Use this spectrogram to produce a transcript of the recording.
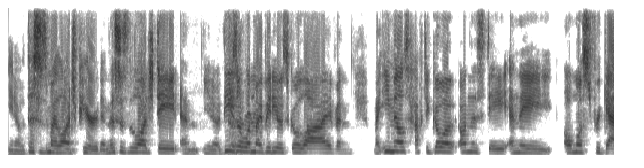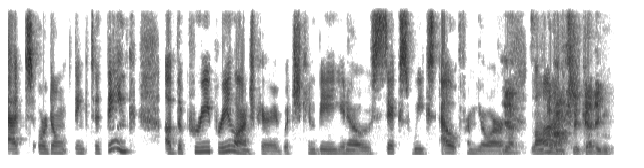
you know, this is my launch period and this is the launch date. And, you know, these yeah. are when my videos go live and my emails have to go out on this date. And they almost forget or don't think to think of the pre pre launch period, which can be, you know, six weeks out from your yeah. launch. Of actually getting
